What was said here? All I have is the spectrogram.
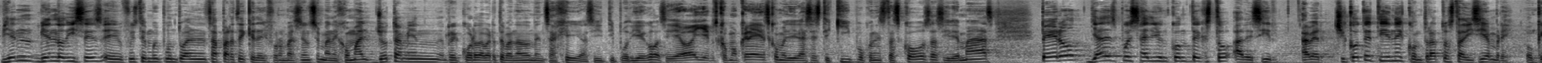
bien, bien lo dices, eh, fuiste muy puntual en esa parte que la información se manejó mal. Yo también recuerdo haberte mandado un mensaje así tipo Diego, así de, oye, pues ¿cómo crees? ¿Cómo le dirás a este equipo con estas cosas y demás? Pero ya después salió en contexto a decir, a ver, Chicote tiene contrato hasta diciembre, ¿ok?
